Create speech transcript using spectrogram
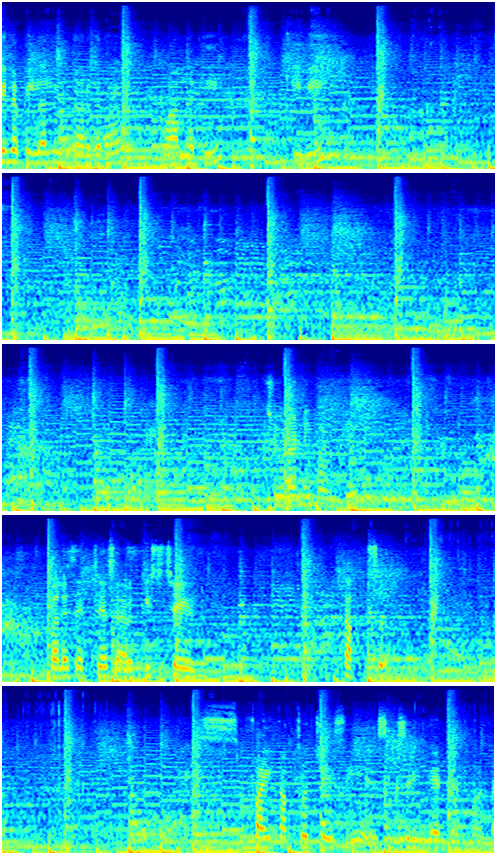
పుట్టిన పిల్లలు ఉంటారు కదా వాళ్ళకి ఇవి. చూడండి మంచి భలే సెట్ చేశారు kids chair cups five cups వచ్చేసి సిక్స్ రింగెట్ అనమాట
